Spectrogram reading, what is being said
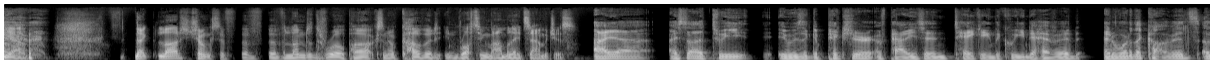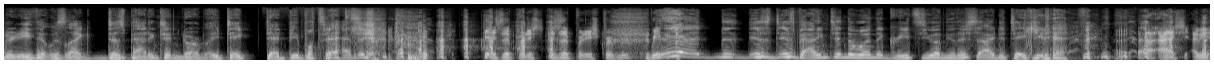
Yeah. like large chunks of, of, of London's royal parks are now covered in rotting marmalade sandwiches. I uh I saw a tweet. It was like a picture of Paddington taking the Queen to heaven, and one of the comments underneath it was like, "Does Paddington normally take dead people to heaven?" Is it British? Is it British Reaper? yeah, is is Paddington the one that greets you on the other side to take you to heaven? Uh, actually, I mean,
